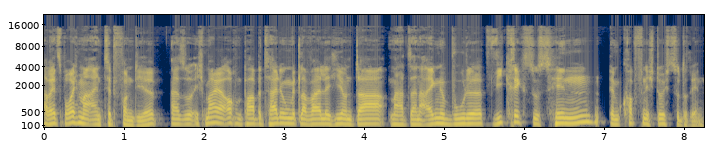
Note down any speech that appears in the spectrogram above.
Aber jetzt brauche ich mal einen Tipp von dir. Also ich mache ja auch ein paar Beteiligungen mittlerweile hier und da. Man hat seine eigene Bude. Wie kriegst du es hin, im Kopf nicht durchzudrehen?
